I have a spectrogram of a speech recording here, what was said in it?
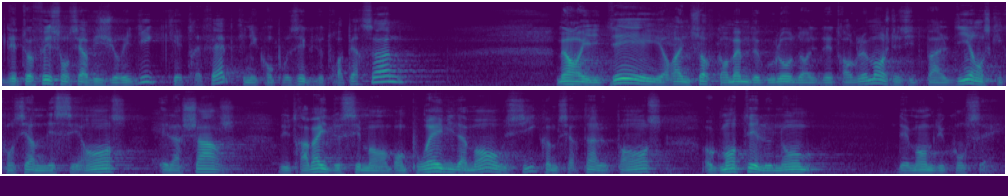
d'étoffer son service juridique, qui est très faible, qui n'est composé que de trois personnes. Mais en réalité, il y aura une sorte quand même de goulot d'étranglement, je n'hésite pas à le dire, en ce qui concerne les séances et la charge du travail de ses membres. On pourrait évidemment aussi, comme certains le pensent, augmenter le nombre des membres du Conseil.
